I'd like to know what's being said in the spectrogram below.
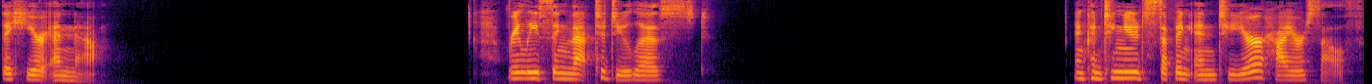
the here and now. releasing that to do list, and continue stepping into your higher self.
